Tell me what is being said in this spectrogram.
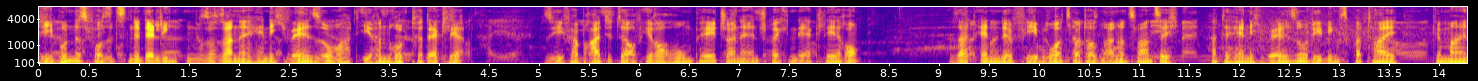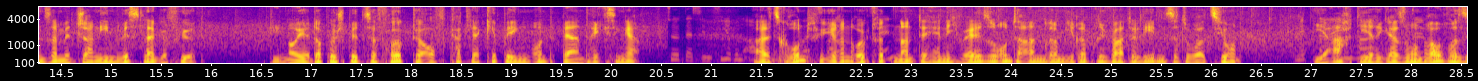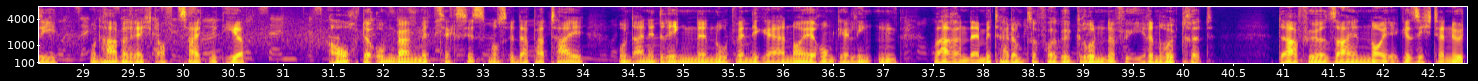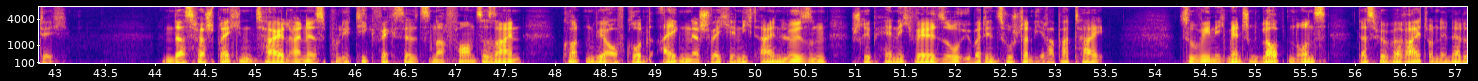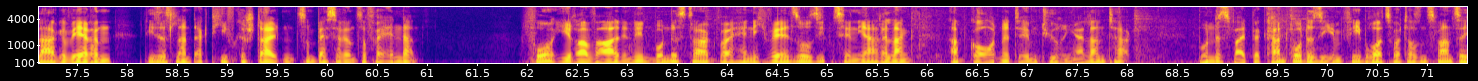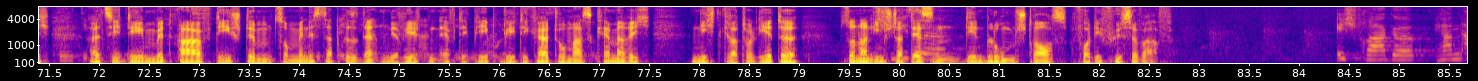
Die Bundesvorsitzende der Linken, Susanne Hennig-Welsow, hat ihren Rücktritt erklärt. Sie verbreitete auf ihrer Homepage eine entsprechende Erklärung. Seit Ende Februar 2021 hatte Hennig-Welsow die Linkspartei gemeinsam mit Janine Wissler geführt. Die neue Doppelspitze folgte auf Katja Kipping und Bernd Rixinger. Als Grund für ihren Rücktritt nannte Hennig-Welsow unter anderem ihre private Lebenssituation. Ihr achtjähriger Sohn brauche sie und habe Recht auf Zeit mit ihr. Auch der Umgang mit Sexismus in der Partei und eine dringende notwendige Erneuerung der Linken waren der Mitteilung zufolge Gründe für ihren Rücktritt. Dafür seien neue Gesichter nötig. Das Versprechen, Teil eines Politikwechsels nach vorn zu sein, konnten wir aufgrund eigener Schwäche nicht einlösen, schrieb Hennig Welsow über den Zustand ihrer Partei. Zu wenig Menschen glaubten uns, dass wir bereit und in der Lage wären, dieses Land aktiv gestalten, zum Besseren zu verändern. Vor ihrer Wahl in den Bundestag war Hennig Welsow 17 Jahre lang Abgeordnete im Thüringer Landtag. Bundesweit bekannt wurde sie im Februar 2020, als sie dem mit AfD-Stimmen zum Ministerpräsidenten gewählten FDP-Politiker Thomas Kemmerich nicht gratulierte, sondern ihm stattdessen den Blumenstrauß vor die Füße warf. Ich frage Herrn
